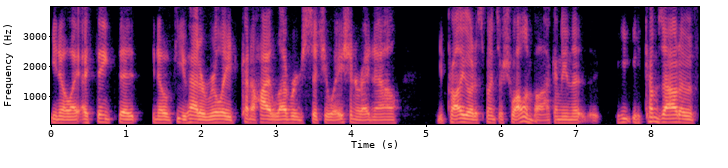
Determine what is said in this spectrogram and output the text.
you know, I, I, think that you know if you had a really kind of high leverage situation right now, you'd probably go to Spencer Schwellenbach. I mean, the, he, he comes out of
